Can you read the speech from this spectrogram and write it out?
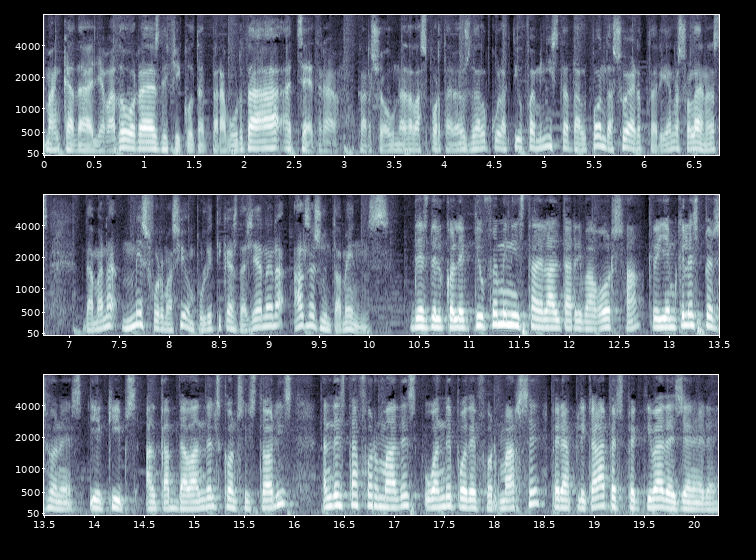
Manca de llevadores, dificultat per avortar, etc. Per això, una de les portaveus del col·lectiu feminista del Pont de Suert, Ariana Solanes, demana més formació en polítiques de gènere als ajuntaments. Des del col·lectiu feminista de l'Alta Ribagorça, creiem que les persones i equips al capdavant dels consistoris han d'estar formades o han de poder formar-se per aplicar la perspectiva de gènere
